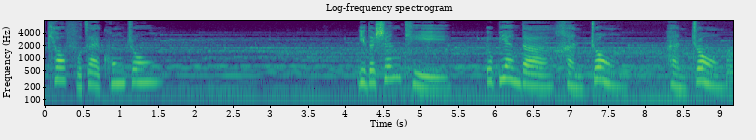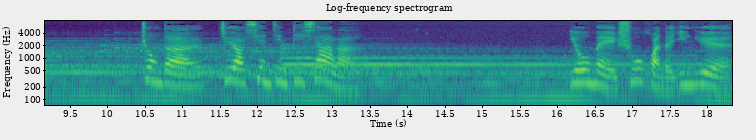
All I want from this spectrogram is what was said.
漂浮在空中。你的身体又变得很重很重，重的就要陷进地下了。优美舒缓的音乐，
